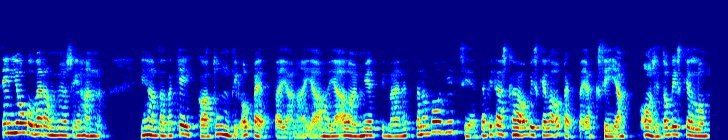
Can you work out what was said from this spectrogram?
Tein jonkun verran myös ihan ihan tuota keikkaa tuntiopettajana ja, ja aloin miettimään, että no voi vitsi, että pitäisikö opiskella opettajaksi. Ja olen sitten opiskellut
